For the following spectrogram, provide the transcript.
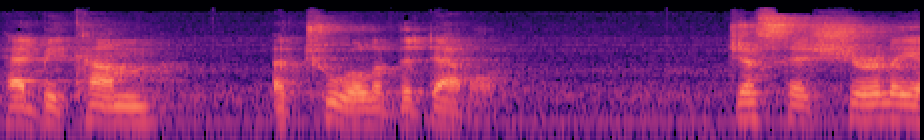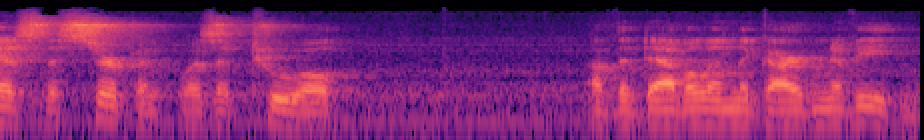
had become a tool of the devil, just as surely as the serpent was a tool of the devil in the Garden of Eden.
